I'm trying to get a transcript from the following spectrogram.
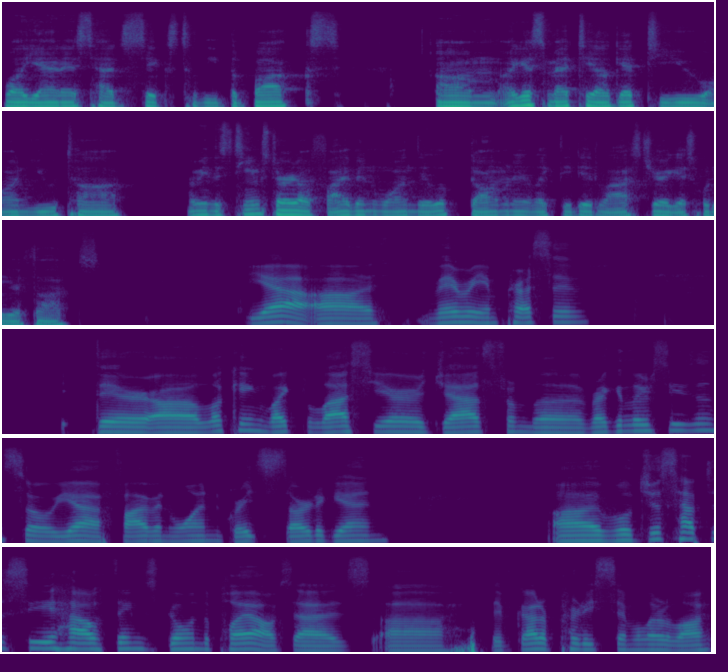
while Giannis had six to lead the Bucks. Um, I guess Mete, I'll get to you on Utah. I mean, this team started out five and one. They look dominant like they did last year. I guess. What are your thoughts? Yeah, uh, very impressive. They're uh, looking like the last year Jazz from the regular season. So yeah, five and one, great start again. Uh, we'll just have to see how things go in the playoffs as uh, they've got a pretty similar lo-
